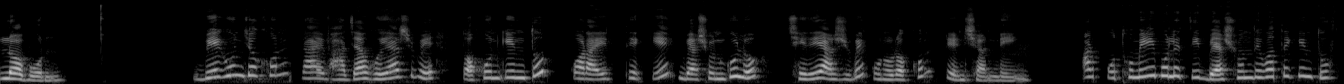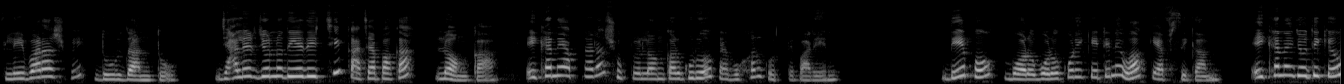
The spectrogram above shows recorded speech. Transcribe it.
লবণ। বেগুন যখন প্রায় ভাজা হয়ে আসবে, তখন কিন্তু কড়াই থেকে বেসনগুলো ছেড়ে আসবে, কোনো রকম টেনশান নেই। আর প্রথমেই বলেছি, বেসন দেওয়াতে কিন্তু ফ্লেভার আসবে দুর্দান্ত। ঝালের জন্য দিয়ে দিচ্ছি কাঁচা পাকা লঙ্কা। এইখানে আপনারা শুকনো লঙ্কার গুঁড়ো ব্যবহার করতে পারেন। দেব বড় বড় করে কেটে নেওয়া ক্যাপসিকাম এইখানে যদি কেউ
